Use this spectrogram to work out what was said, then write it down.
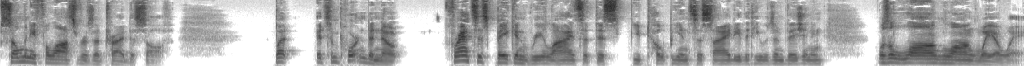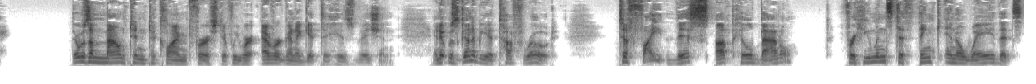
so many philosophers have tried to solve. But it's important to note Francis Bacon realized that this utopian society that he was envisioning was a long, long way away. There was a mountain to climb first if we were ever going to get to his vision, and it was going to be a tough road. To fight this uphill battle, for humans to think in a way that's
